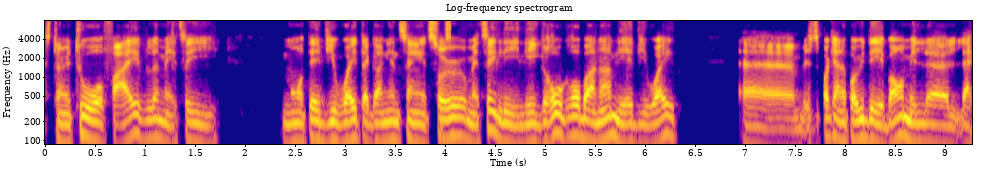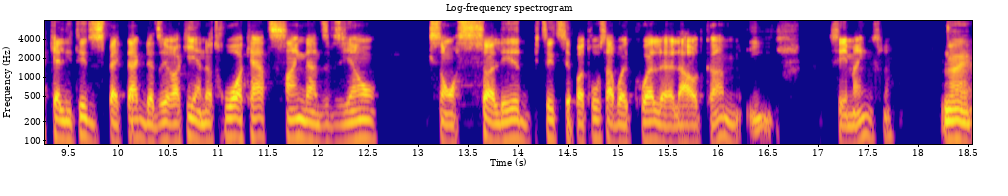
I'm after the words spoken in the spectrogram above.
c'était un 205, là, mais tu sais, il montait heavyweight, a gagné une ceinture, mais tu sais, les, les, gros, gros bonhommes, les heavyweight, euh, je ne dis pas qu'il n'y en a pas eu des bons, mais la qualité du spectacle de dire, OK, il y en a 3, 4, 5 dans la division, qui sont solides, puis tu sais, sais pas trop ça va être quoi l'outcome, c'est mince, là. Ouais.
